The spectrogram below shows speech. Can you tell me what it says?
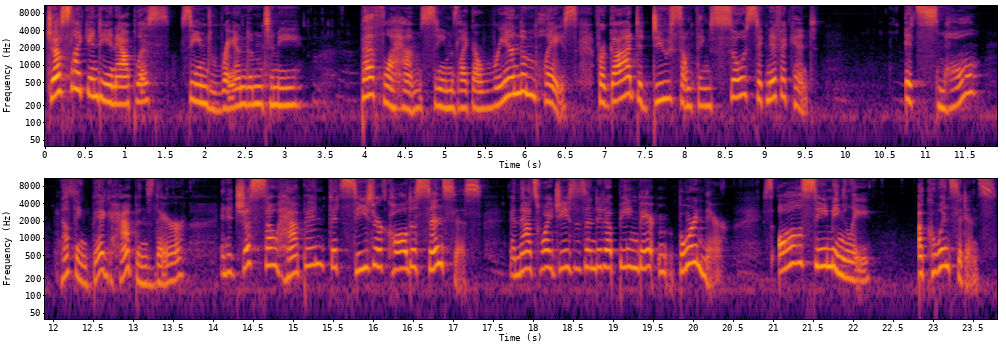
Just like Indianapolis seemed random to me, Bethlehem seems like a random place for God to do something so significant. It's small, nothing big happens there, and it just so happened that Caesar called a census, and that's why Jesus ended up being bear- born there. It's all seemingly a coincidence.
